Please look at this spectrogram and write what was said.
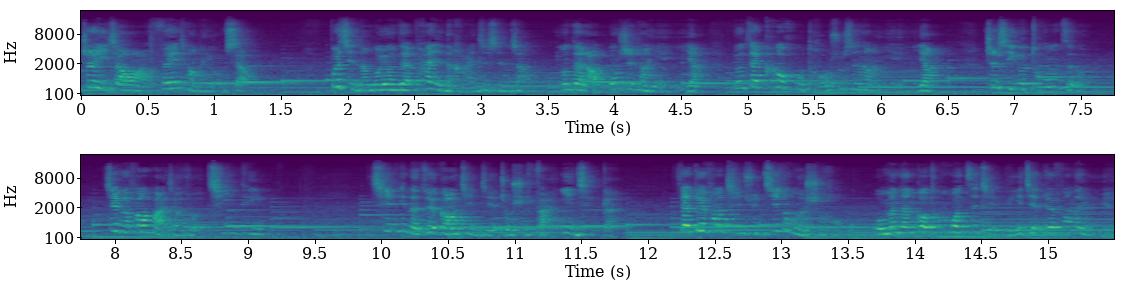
这一招啊非常的有效。不仅能够用在叛逆的孩子身上，用在老公身上也一样，用在客户投诉身上也一样，这是一个通则。这个方法叫做倾听。倾听的最高境界就是反映情感，在对方情绪激动的时候，我们能够通过自己理解对方的语言，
